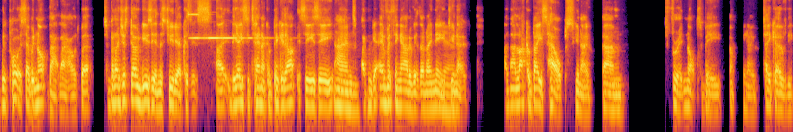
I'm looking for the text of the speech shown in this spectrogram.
With Portishead, we're not that loud, but but I just don't use it in the studio because it's uh, the AC10. I can pick it up; it's easy, Mm. and I can get everything out of it that I need. Yeah. You know, and that lack of bass helps. You know, um, for it not to be, you know, take over the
